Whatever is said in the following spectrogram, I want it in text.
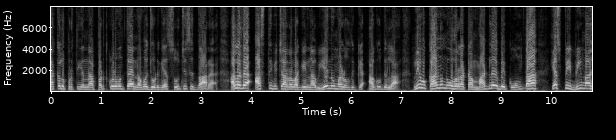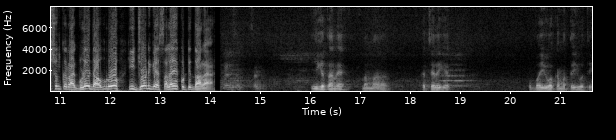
ನಕಲು ಪ್ರತಿಯನ್ನ ಪಡೆದುಕೊಳ್ಳುವಂತೆ ನವ ಜೋಡಿಗೆ ಸೂಚಿಸಿದ್ದಾರೆ. ಅಲ್ಲದೆ ಆಸ್ತಿ ವಿಚಾರವಾಗಿ ನಾವು ಏನು ಮಾಡೋದಕ್ಕೆ ಆಗೋದಿಲ್ಲ. ನೀವು ಕಾನೂನು ಹೋರಾಟ ಮಾಡಲೇಬೇಕು ಅಂತ ಎಸ್ಪಿ ಭೀಮಾಶಂಕರ ಗುಳೇದ ಅವರು ಈ ಜೋಡಿಗೆ ಸಲಹೆ ಕೊಟ್ಟಿದ್ದಾರೆ. ಈಗ ತಾನೇ ನಮ್ಮ ಕಚೇರಿಗೆ ಒಬ್ಬ ಯುವಕ ಮತ್ತು ಯುವತಿ,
